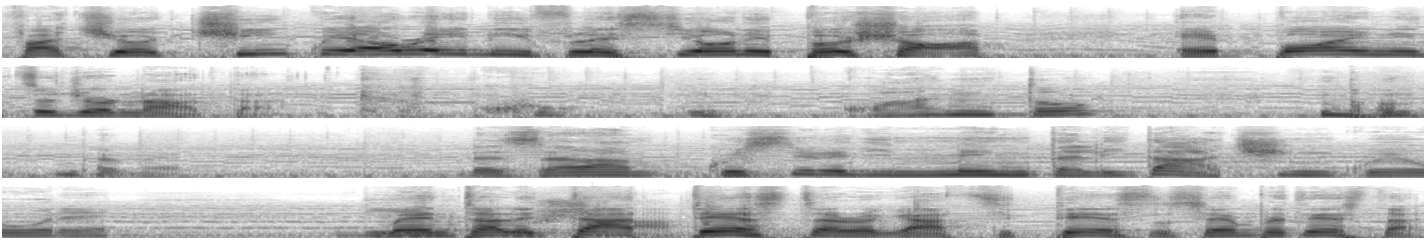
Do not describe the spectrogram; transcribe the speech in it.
faccio 5 ore di flessioni push-up e poi inizio giornata. Qu- quanto? Boh, vabbè. Beh, sarà questione di mentalità, 5 ore di Mentalità, push-up. testa ragazzi, testa, sempre testa.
